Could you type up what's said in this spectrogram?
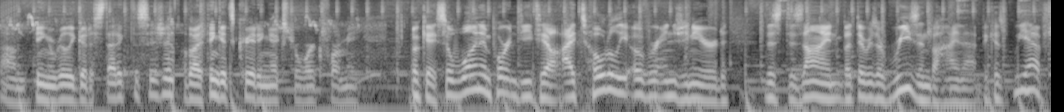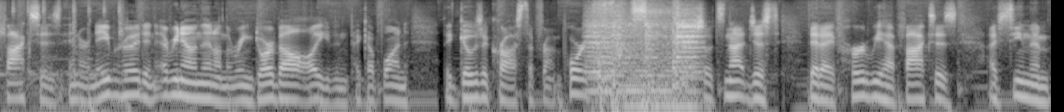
um, being a really good aesthetic decision, although I think it's creating extra work for me. Okay, so one important detail, I totally over-engineered this design, but there was a reason behind that because we have foxes in our neighborhood and every now and then on the ring doorbell, I'll even pick up one that goes across the front porch. So it's not just that I've heard we have foxes, I've seen them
